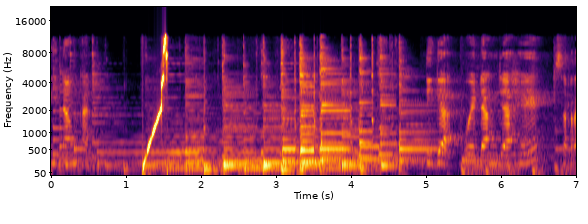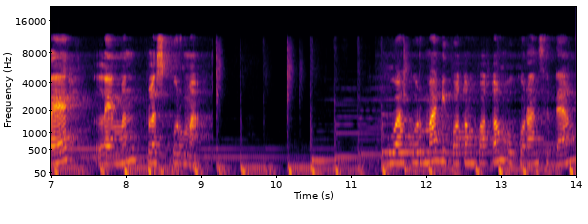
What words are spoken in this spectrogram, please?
dihidangkan. 3. Wedang jahe, serai, lemon plus kurma. Buah kurma dipotong-potong ukuran sedang.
